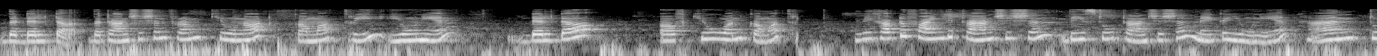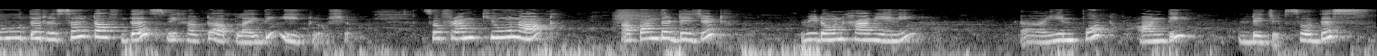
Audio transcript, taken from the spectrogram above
the delta, the transition from q naught comma 3 union delta of q1 comma 3. We have to find the transition, these two transition make a union and to the result of this we have to apply the e-closure. So from q naught upon the digit we don't have any uh, input on the digit. So this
